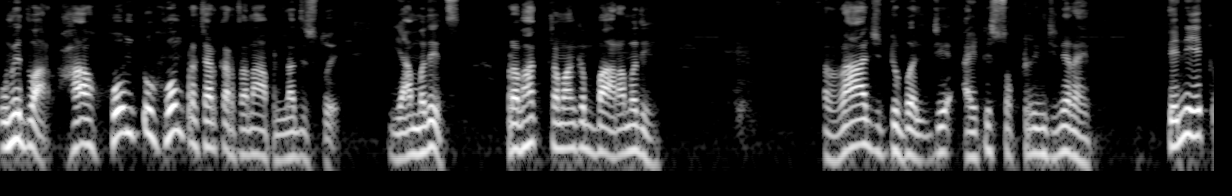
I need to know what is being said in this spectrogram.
उमेदवार हा होम टू होम प्रचार करताना आपल्याला दिसतोय. यामध्येच प्रभाग क्रमांक बारामध्ये राज डुबल जे आय टी सॉफ्टवेअर इंजिनियर आहेत त्यांनी एक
